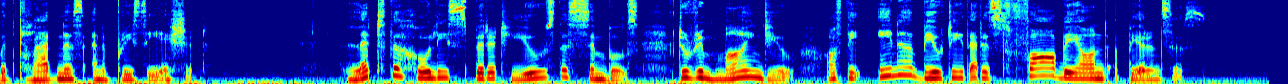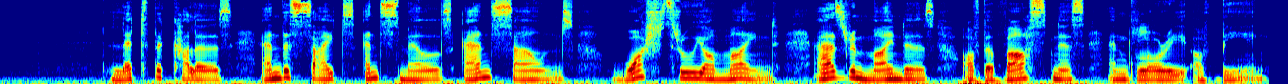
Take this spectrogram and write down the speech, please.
with gladness and appreciation. Let the Holy Spirit use the symbols to remind you of the inner beauty that is far beyond appearances let the colors and the sights and smells and sounds wash through your mind as reminders of the vastness and glory of being.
